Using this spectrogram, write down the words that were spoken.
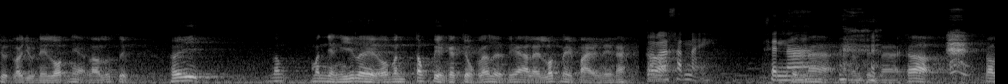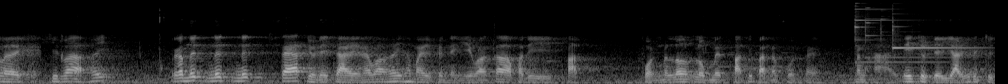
จุดๆๆเราอยู่ในรถเนี่ยเรารู้สึกเฮ้ยต้องมันอย่างนี้เลยเหรอมันต้องเปลี่ยนกระจกแล้วเหรอเนี่ยอะไรรถใหม่ๆเลยนะตอนนั้นคันไหนเซนเซนานหน้ามันเซนหน้าก็ก็เลยคิดว่าเฮ้ยแล้วก็นึกนึกนึกแซดอยู่ในใจนะว่าเฮ้ยทำไมเป็นอย่างนี้วะก็พอดีปัดฝนมันลดลงเม็ดปัดที่ปัดน้ำฝนไปมันหายไอ้จุดใหญ่ๆที่เป็นจุด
